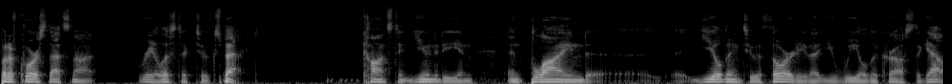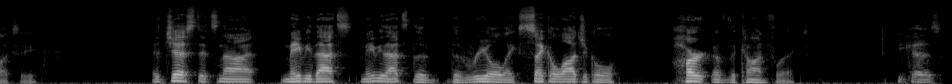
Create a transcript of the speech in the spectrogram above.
but of course that's not realistic to expect. Constant unity and and blind uh, yielding to authority that you wield across the galaxy. It just it's not maybe that's maybe that's the the real like psychological heart of the conflict. Because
